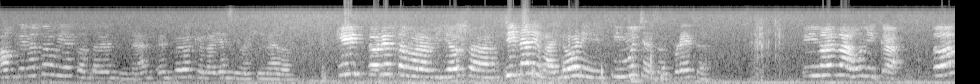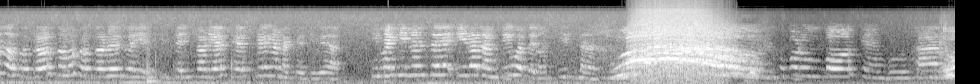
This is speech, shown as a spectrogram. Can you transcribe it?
Aunque no te voy a contar el final, espero que lo hayas imaginado. ¡Qué historia tan maravillosa! Llena de valores. Y muchas sorpresas. Y no es la única. Todos nosotros somos autores de, de historias que despliegan la creatividad. Imagínense ir a la antigua Tenochtitlan. ¡Wow! Por un bosque embrujado.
